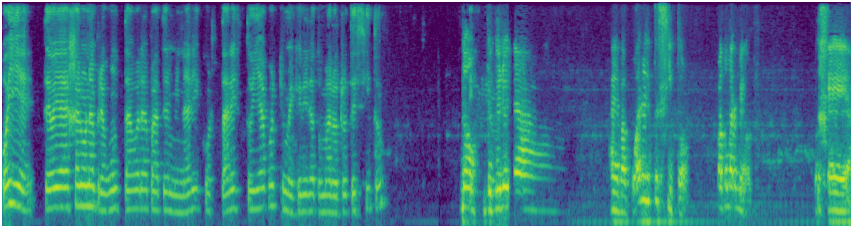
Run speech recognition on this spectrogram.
Oye, te voy a dejar una pregunta ahora para terminar y cortar esto ya porque me quiero ir a tomar otro tecito. No, yo quiero ir a, a evacuar el tecito para tomarme otro. Porque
